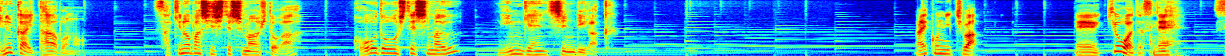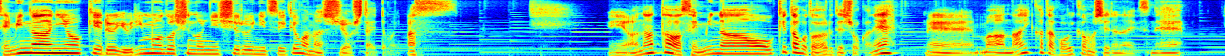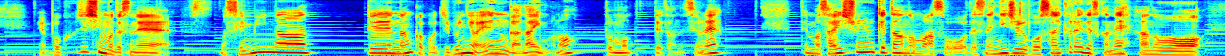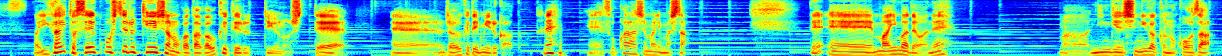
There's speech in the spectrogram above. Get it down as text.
犬飼ターボの先延ばししてしまう人が行動してしまう人間心理学。はい、こんにちは。えー今日はですね、セミナーにおける揺り戻しの2種類についてお話をしたいと思います。えーあなたはセミナーを受けたことがあるでしょうかね？えーまあ、ない方が多いかもしれないですね。僕自身もですね、セミナーってなんかこう自分には縁がないものと思ってたんですよね。で、まあ最初に受けたのはそうですね、25歳くらいですかね。あのまあ意外と成功してる経営者の方が受けてるっていうのを知って、えーじゃあ受けてみるかと思ってね、えーそこから始まりました。で、えーまあ今ではね、まあ人間心理学の講座、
